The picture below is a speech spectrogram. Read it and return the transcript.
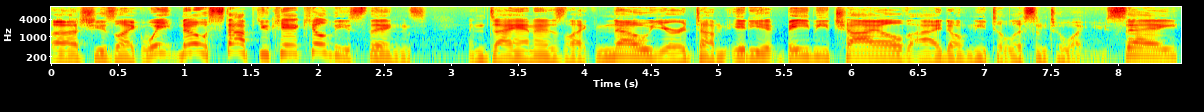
uh, she's like, "Wait, no, stop! You can't kill these things." And Diana is like, "No, you're a dumb idiot baby child. I don't need to listen to what you say."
